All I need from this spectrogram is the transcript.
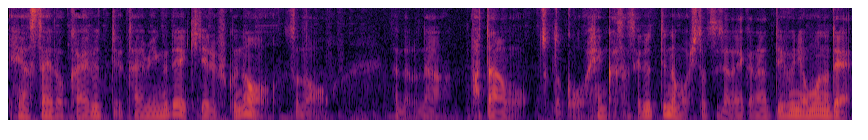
ヘアスタイルを変えるっていうタイミングで着てる服のそのなんだろうなパターンをちょっとこう変化させるっていうのも一つじゃないかなっていうふうに思うので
